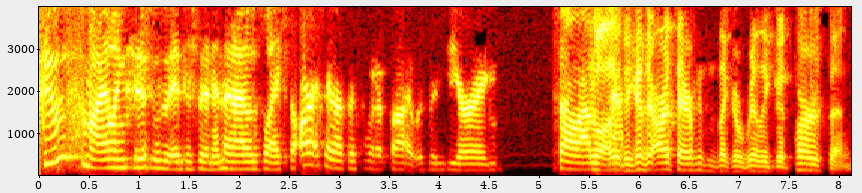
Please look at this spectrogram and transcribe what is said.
she was smiling. She just wasn't interested. And then I was like, the art therapist would have thought it was endearing. So I was, Well, happy. because the art therapist is like a really good person.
